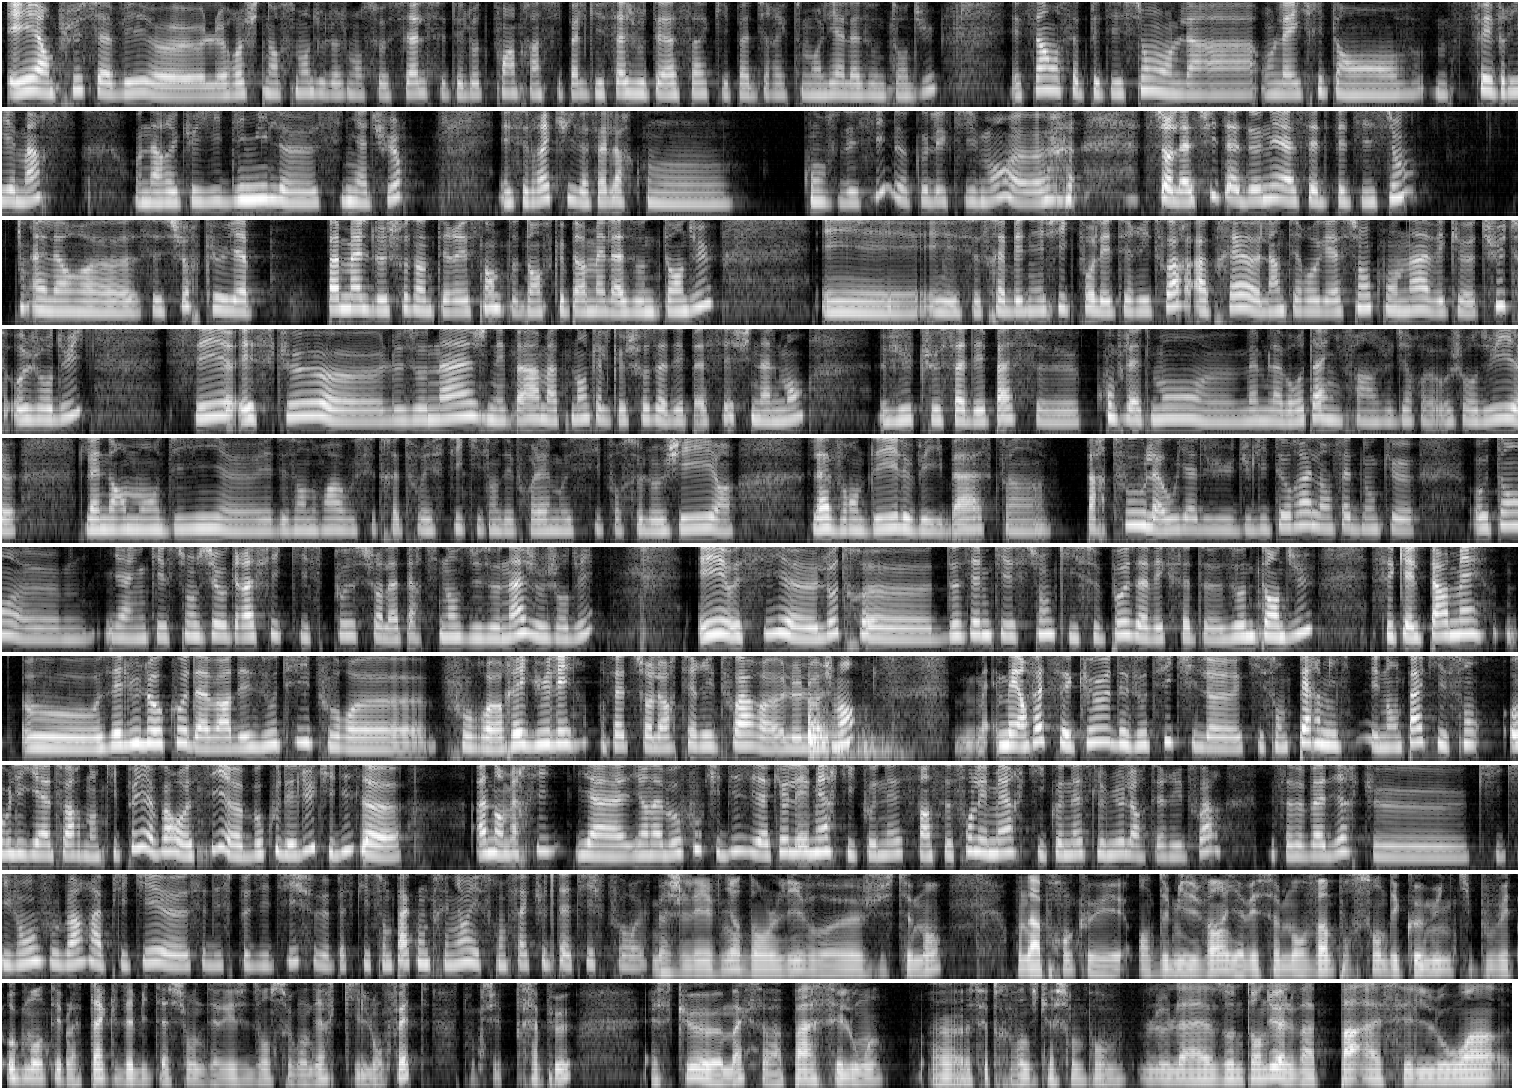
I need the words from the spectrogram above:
et en plus, il y avait euh, le refinancement du logement social. C'était l'autre point principal qui s'ajoutait à ça, qui n'est pas directement lié à la zone tendue. Et ça, cette pétition, on l'a, écrite en février-mars. On a recueilli 10 000 euh, signatures. Et c'est vrai qu'il va falloir qu'on, qu'on se décide collectivement euh, sur la suite à donner à cette pétition. Alors, c'est sûr qu'il y a pas mal de choses intéressantes dans ce que permet la zone tendue et, ce serait bénéfique pour les territoires. Après, euh, l'interrogation qu'on a avec euh, TUT aujourd'hui, c'est est-ce que euh, le zonage n'est pas maintenant quelque chose à dépasser finalement, vu que ça dépasse complètement même la Bretagne? Enfin, je veux dire, aujourd'hui, la Normandie, il y a des endroits où c'est très touristique, ils ont des problèmes aussi pour se loger. la Vendée, le Pays Basque, enfin, partout là où il y a du, du littoral en fait. Donc autant il y a une question géographique qui se pose sur la pertinence du zonage aujourd'hui. Et aussi, euh, l'autre euh, deuxième question qui se pose avec cette zone tendue, c'est qu'elle permet aux élus locaux d'avoir des outils pour, euh, pour réguler en fait, sur leur territoire le logement. Mais, en fait, c'est que des outils qui, qui, sont permis et non pas qui sont obligatoires. Donc il peut y avoir aussi beaucoup d'élus qui disent ah non, merci. Il y, y, en a beaucoup qui disent il y a que les maires qui connaissent, enfin, ce sont les maires qui connaissent le mieux leur territoire. Ça ne veut pas dire qu'ils vont vouloir appliquer euh, ces dispositifs euh, parce qu'ils ne sont pas contraignants, ils seront facultatifs pour eux. Bah, J'allais venir dans le livre, euh, justement. On apprend qu'en 2020, il y avait seulement 20% des communes qui pouvaient augmenter la taxe d'habitation des résidences secondaires qui l'ont faite. Donc c'est très peu. Est-ce que, Max, ça va pas assez loin? Cette revendication pour vous? La zone tendue, elle va pas assez loin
